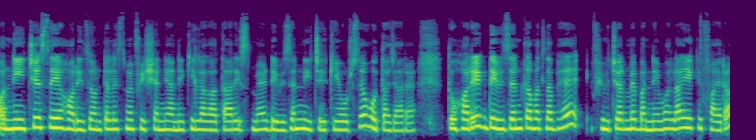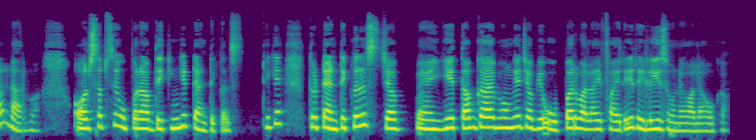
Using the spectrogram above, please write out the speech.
और नीचे से हॉरिजॉन्टल इसमें फिशन यानी कि लगातार इसमें डिवीज़न नीचे की ओर से होता जा रहा है। तो हर एक डिवीज़न का मतलब है फ्यूचर में बनने वाला एक इफायरा लार्वा और सबसे ऊपर आप देखेंगे टेंटिकल्स ठीक है? तो टेंटिकल्स जब ये तब गायब होंगे जब ये ऊपर वाला इफायरी रिलीज़ होने वाला होगा।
